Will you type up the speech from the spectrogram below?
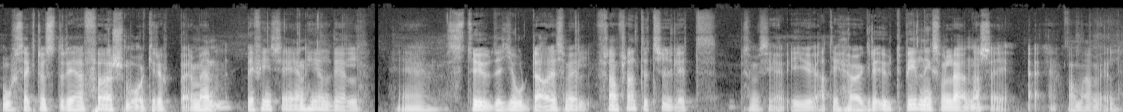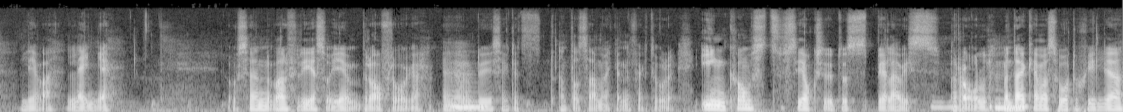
osäkert att studera för små grupper. Men Mm. det finns ju en hel del eh, studier gjorda. Och det som är framförallt är tydligt som vi ser är ju att det är högre utbildning som lönar sig eh, om man vill leva länge. Och sen varför det är så är en bra fråga. Eh, Mm. och det är säkert ett antal samverkande faktorer. Inkomst ser också ut att spela viss Mm. roll. Mm. Men där kan vara svårt att skilja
